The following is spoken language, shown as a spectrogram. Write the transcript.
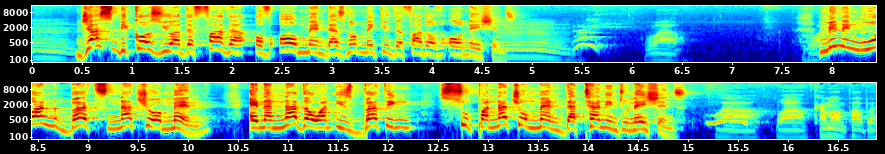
Mm. Just because you are the father of all men does not make you the father of all nations. Mm. Wow. Meaning one births natural men and another one is birthing supernatural men that turn into nations. Wow. Wow. Come on, Papa.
